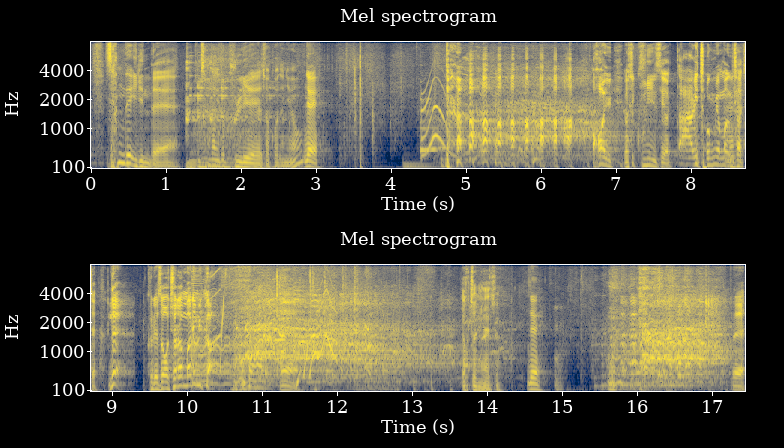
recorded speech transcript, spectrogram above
3대 1인데 상당히 좀 불리해졌거든요. 예. 어, 역시 군인이세요. 딱이 정면만 자체. 네. 그래서 어쩌란 말입니까? 네. 역전해야죠. 네. 네.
